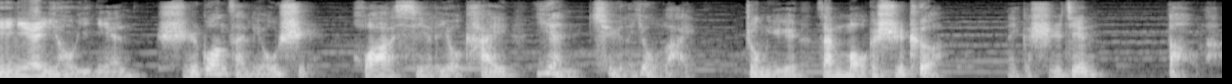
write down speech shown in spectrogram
一年又一年，时光在流逝，花谢了又开，雁去了又来。终于在某个时刻，那个时间到了。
